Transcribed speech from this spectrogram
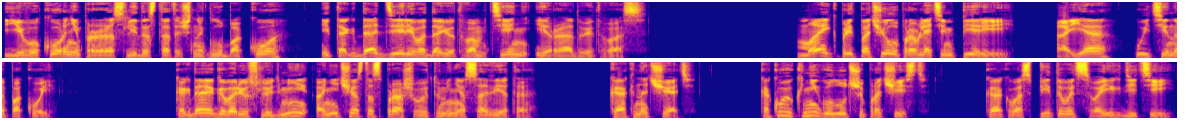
Его корни проросли достаточно глубоко, и тогда дерево дает вам тень и радует вас. Майк предпочел управлять империей, а я уйти на покой. Когда я говорю с людьми, они часто спрашивают у меня совета. Как начать? Какую книгу лучше прочесть? Как воспитывать своих детей?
